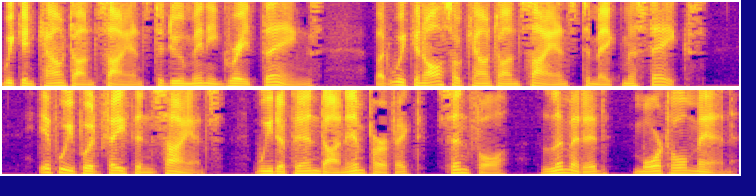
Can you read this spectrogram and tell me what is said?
We can count on science to do many great things, but we can also count on science to make mistakes. If we put faith in science, we depend on imperfect, sinful, limited, mortal men.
